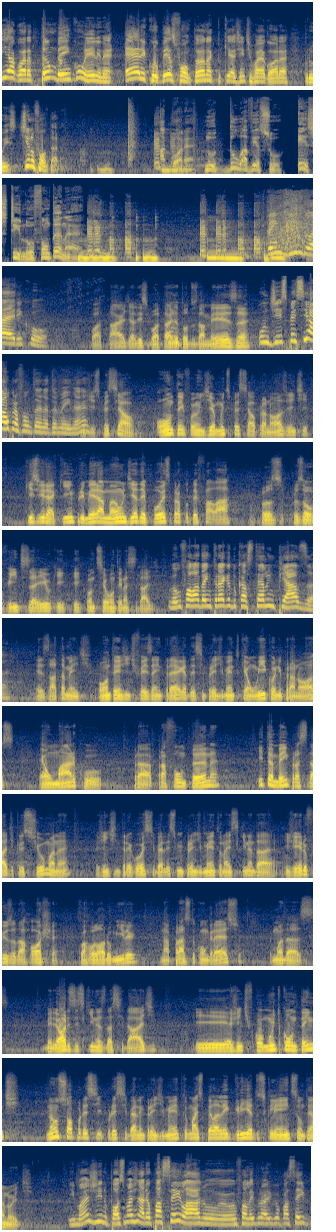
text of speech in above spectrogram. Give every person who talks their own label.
Speaker 1: e agora também com ele, né? Érico Bes Fontana, porque a gente vai agora pro estilo Fontana.
Speaker 2: Agora, no Do Avesso, estilo Fontana.
Speaker 3: Bem-vindo, Érico.
Speaker 4: Boa tarde, Alice. Boa tarde a todos da mesa.
Speaker 3: Um dia especial para Fontana também,
Speaker 4: Um
Speaker 3: né?
Speaker 4: dia especial. Ontem foi um dia muito especial para nós. A gente quis vir aqui em primeira mão um dia depois para poder falar para os ouvintes aí o que, que aconteceu ontem na cidade.
Speaker 3: Vamos falar da entrega do Castelo em Piazza.
Speaker 4: Exatamente. Ontem a gente fez a entrega desse empreendimento que é um ícone para nós, é um marco para Fontana e também para a cidade de Criciúma, né? A gente entregou esse belíssimo empreendimento na esquina da Engenheiro Fiuza da Rocha com a Rua Lauro Miller, na Praça do Congresso, uma das melhores esquinas da cidade. E a gente ficou muito contente, não só por esse, por esse belo empreendimento, mas pela alegria dos clientes ontem à noite.
Speaker 3: Imagino, posso imaginar. Eu passei lá, no, eu falei pro Érico que eu passei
